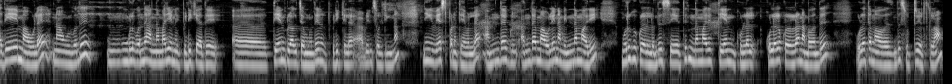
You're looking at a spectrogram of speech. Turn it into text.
அதே மாவில் நான் உங்களுக்கு வந்து உங்களுக்கு வந்து அந்த மாதிரி எனக்கு பிடிக்காது. தேன் குலாப் ஜாமுன் வந்து எனக்கு பிடிக்கல அப்படின்னு சொல்லிட்டிங்கன்னா நீங்கள் வேஸ்ட் பண்ண தேவையில்ல. அந்த குல் அந்த மாவுலேயே நம்ம இந்த மாதிரி முறுக்கு குழல் வந்து சேர்த்து இந்த மாதிரி தேன் குழல் குழல் குழலாக நம்ம வந்து உளுத்த மாவை வந்து சுற்றி எடுத்துக்கலாம்.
